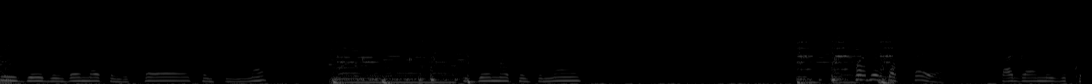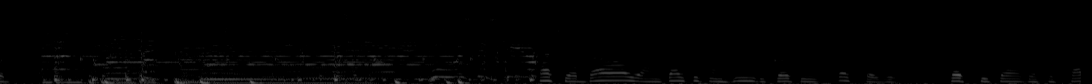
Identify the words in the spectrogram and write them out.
Tuesday, November 23rd, 29th. December 29th. Portals of Prayer. Background music Kodak. Cast your bow, your anxieties on him because he cares for you. First Peter verses 5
